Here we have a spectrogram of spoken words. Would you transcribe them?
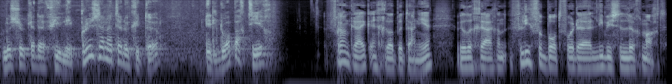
Monsieur Gaddafi n'est plus un interlocuteur, il doit partir. Frankrijk en Groot-Brittannië wilden graag een vliegverbod voor de Libische luchtmacht.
